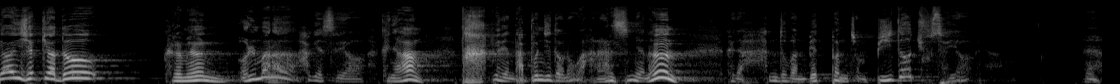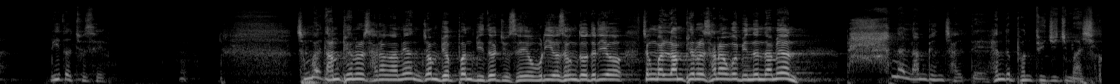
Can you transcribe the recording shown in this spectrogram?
야 이 새끼야 너 그러면 얼마나 하겠어요? 그냥 특별히 나쁜 짓 하는 거안 했으면은 그냥 한두 번 몇 번 좀 믿어주세요 그냥. 예, 믿어주세요 정말 남편을 사랑하면 좀 몇 번 믿어주세요. 우리 여성도들이요. 정말 남편을 사랑하고 믿는다면 맨날 남편 잘 때 핸드폰 뒤지지 마시고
